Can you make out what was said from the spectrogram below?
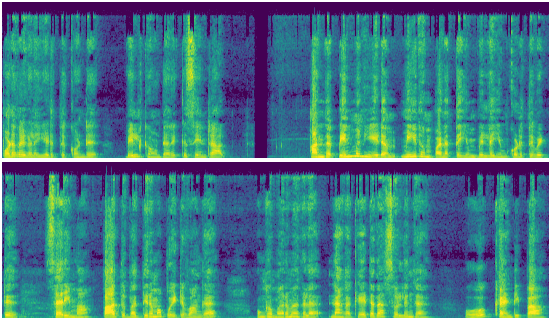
புடவைகளை எடுத்துக்கொண்டு பில் கவுண்டருக்கு சென்றாள். அந்த பெண்மணியிடம் மீதம் பணத்தையும் பில்லையும் கொடுத்துவிட்டு சரிம்மா பார்த்து பத்திரமா போயிட்டு வாங்க. உங்க மருமகளை நாங்க கேட்டதா சொல்லுங்க. ஓ கண்டிப்பா.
